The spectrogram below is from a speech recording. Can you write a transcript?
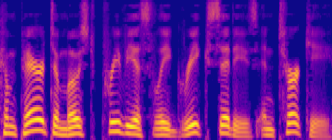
Compared to most previously Greek cities in Turkey,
